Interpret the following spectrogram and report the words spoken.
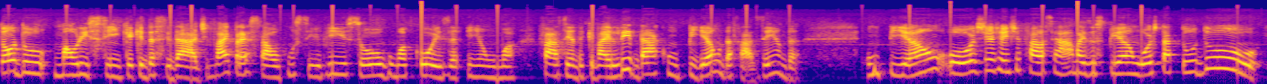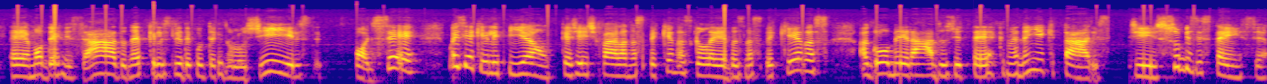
todo Mauricinho é aqui da cidade vai prestar algum serviço ou alguma coisa em uma fazenda que vai lidar com o peão da fazenda, um peão, hoje a gente fala assim, ah, mas os peão hoje está tudo é, modernizado, né? Porque eles lidam com tecnologia, eles Pode ser, mas e aquele peão que a gente vai lá nas pequenas glebas, nas pequenas aglomerados de terra, que não é nem hectares, de subsistência,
